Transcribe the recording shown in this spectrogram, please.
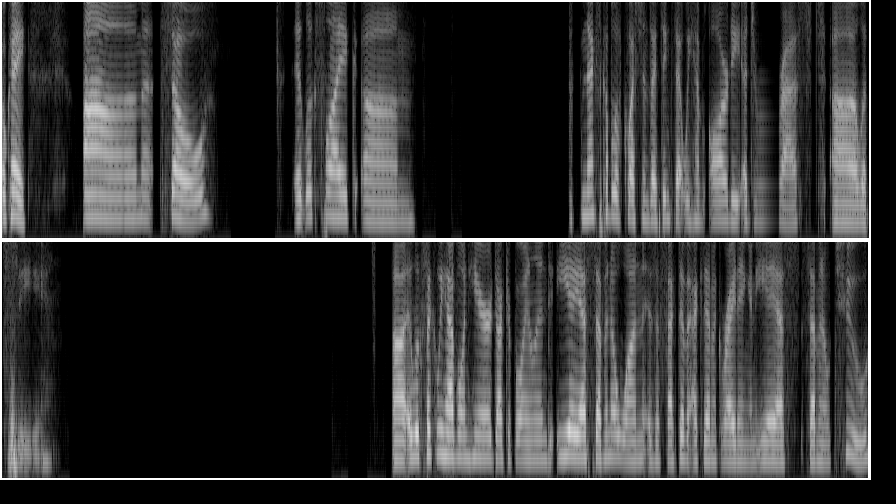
Okay, um, so it looks like um, the next couple of questions I think that we have already addressed. Uh, let's see. Uh, it looks like we have one here, Dr. Boyland. EAS 701 is effective academic writing and EAS 702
